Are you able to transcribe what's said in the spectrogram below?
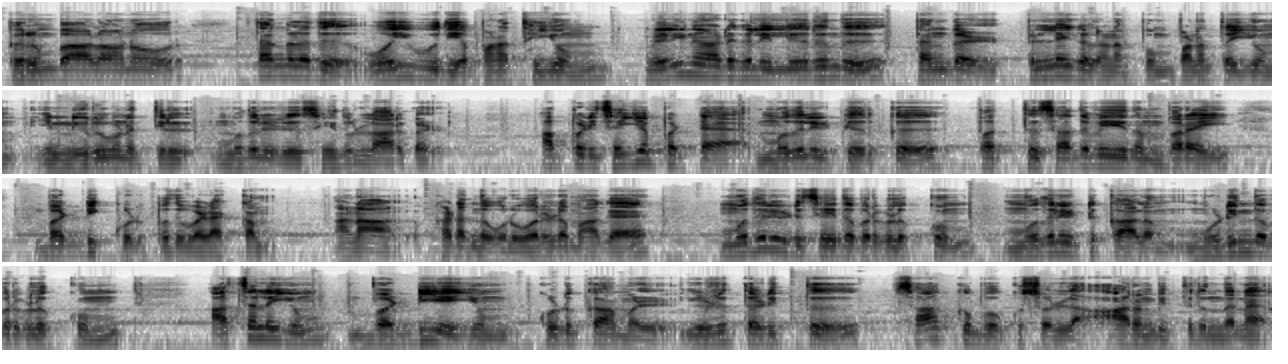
பெரும்பாலானோர் தங்களது ஓய்வூதிய பணத்தையும் வெளிநாடுகளிலிருந்து தங்கள் பிள்ளைகள் அனுப்பும் பணத்தையும் இந்நிறுவனத்தில் முதலீடு செய்துள்ளார்கள். அப்படி செய்யப்பட்ட முதலீட்டிற்கு பத்து சதவீதம் வரை வட்டி கொடுப்பது வழக்கம். ஆனால் கடந்த ஒரு வருடமாக முதலீடு செய்தவர்களுக்கும் முதலீட்டு காலம் முடிந்தவர்களுக்கும் அசலையும் வட்டியையும் கொடுக்காமல் இழுத்தடித்து சாக்குபோக்கு சொல்ல ஆரம்பித்திருந்தனர்.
